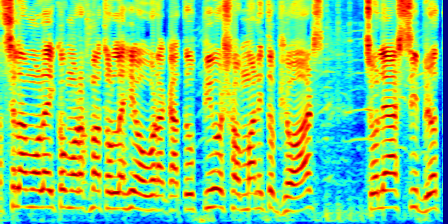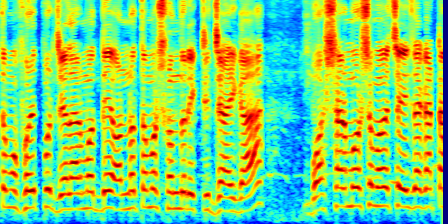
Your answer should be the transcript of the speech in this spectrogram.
আসসালামু আলাইকুম রহমতুল্লাহি ওবরাকাতু। প্রিয় সম্মানিত ভিওয়ার্স চলে আসছি বৃহত্তম ফরিদপুর জেলার মধ্যে অন্যতম সুন্দর একটি জায়গা। বর্ষার মৌসুমে হচ্ছে এই জায়গাটা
